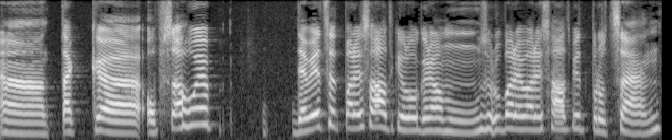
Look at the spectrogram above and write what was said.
eh, tak eh, obsahuje 950 kg, zhruba 95%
